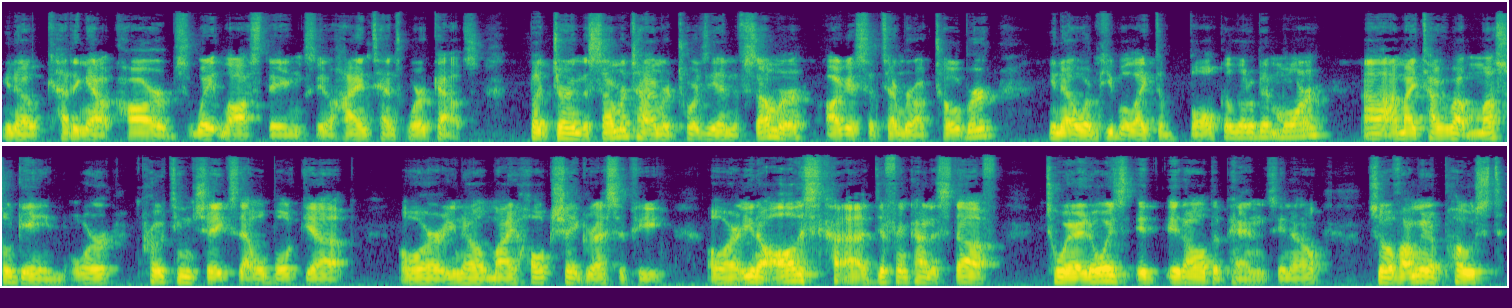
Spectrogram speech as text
you know cutting out carbs, weight loss things, you know, high intense workouts. But during the summertime or towards the end of summer, August, September, October, you know, when people like to bulk a little bit more, uh, I might talk about muscle gain or protein shakes that will bulk you up, or you know, my Hulk shake recipe, or you know, all this uh, different kind of stuff. To where it always it, it all depends, you know. So if I'm to post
